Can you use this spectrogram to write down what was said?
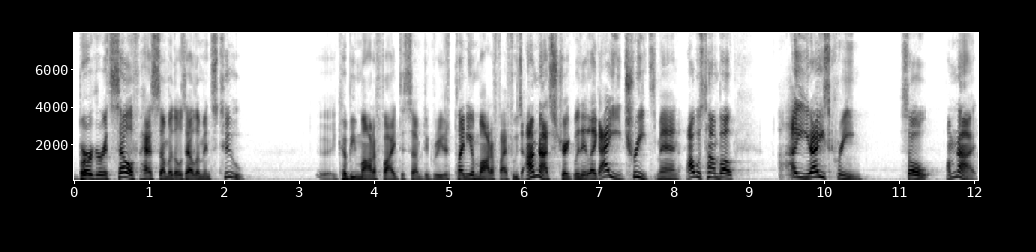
burger itself has some of those elements too. Uh, It could be modified to some degree. There's plenty of modified foods. I'm not strict with it. Like, I eat treats, man. I was talking about, I eat ice cream. So I'm not,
